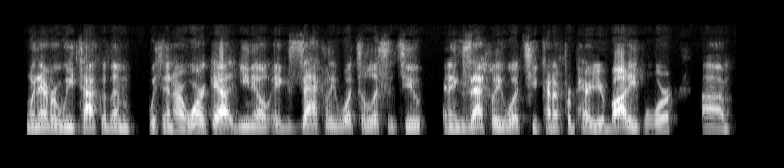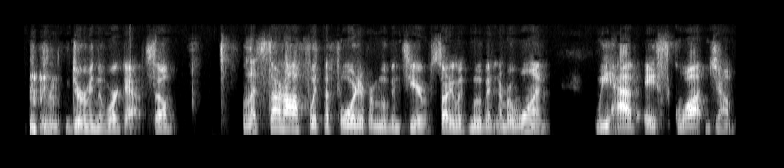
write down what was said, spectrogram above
whenever we tackle them within our workout, you know exactly what to listen to and exactly what to kind of prepare your body for um, during the workout. So let's start off with the four different movements here. Starting with movement number one, we have a squat jump.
